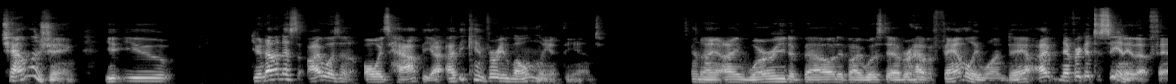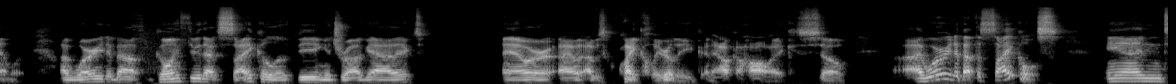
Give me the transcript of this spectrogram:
challenging. You you you're not necessarily, I wasn't always happy. I, I, became very lonely at the end. And I, I, worried about if I was to ever have a family one day, I'd never get to see any of that family. I worried about going through that cycle of being a drug addict, or I, I was quite clearly an alcoholic. So I worried about the cycles. And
